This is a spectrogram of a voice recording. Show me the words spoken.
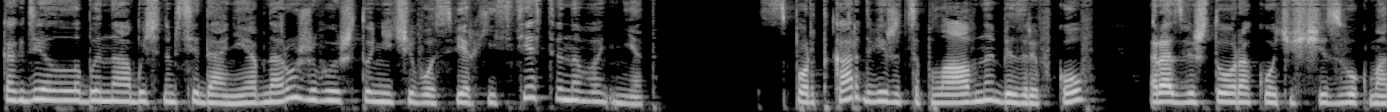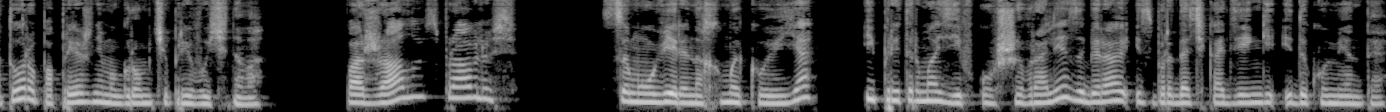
как делала бы на обычном седане, и обнаруживаю, что ничего сверхъестественного нет. Спорткар движется плавно, без рывков, разве что ракочущий звук мотора по-прежнему громче привычного. Пожалуй, справлюсь. Самоуверенно хмыкаю я и, притормозив у «Шевроле», забираю из бардачка деньги и документы.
